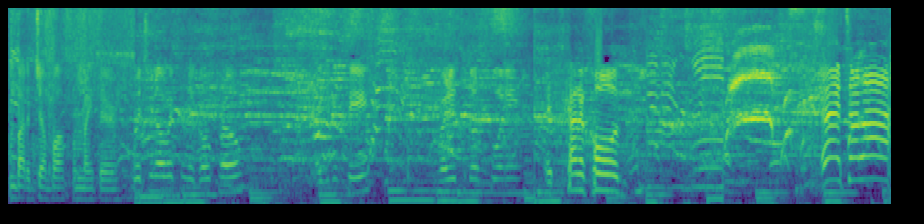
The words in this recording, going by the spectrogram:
I'm about to jump off from right there. Switching over to the GoPro. As you can see, ready to go swimming. It's kind of cold. Hey, chala!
